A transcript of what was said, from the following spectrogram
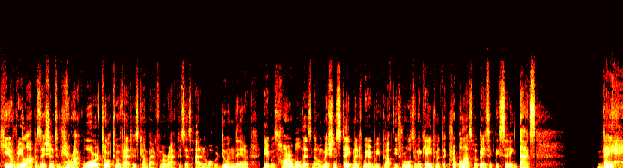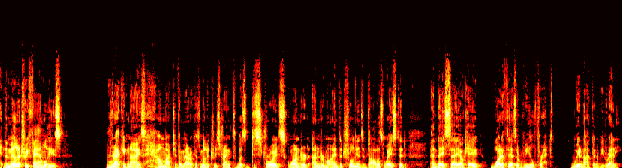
hear real opposition to the Iraq war, talk to a vet who's come back from Iraq who says, I don't know what we're doing there. It was horrible. There's no mission statement. Where we've got these rules of engagement that cripple us. We're basically sitting ducks. They, the military families recognize how much of America's military strength was destroyed, squandered, undermined, the trillions of dollars wasted, and they say, okay, what if there's a real threat? We're not going to be ready.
